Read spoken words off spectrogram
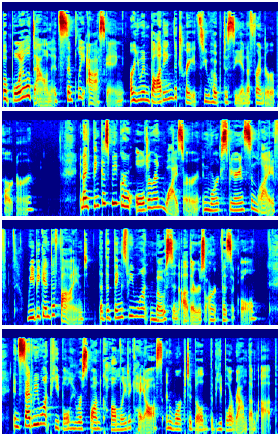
but boiled down, it's simply asking Are you embodying the traits you hope to see in a friend or a partner? And I think as we grow older and wiser and more experienced in life, we begin to find that the things we want most in others aren't physical. Instead, we want people who respond calmly to chaos and work to build the people around them up.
